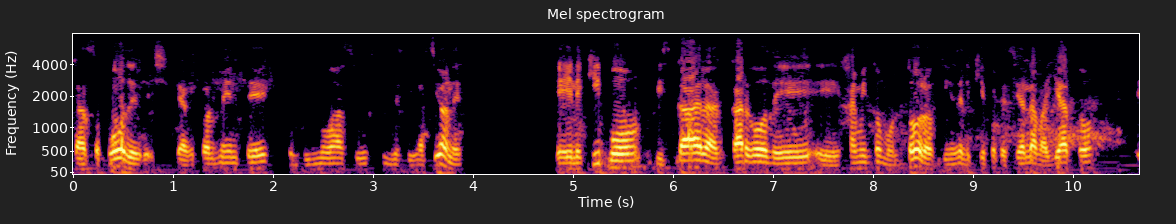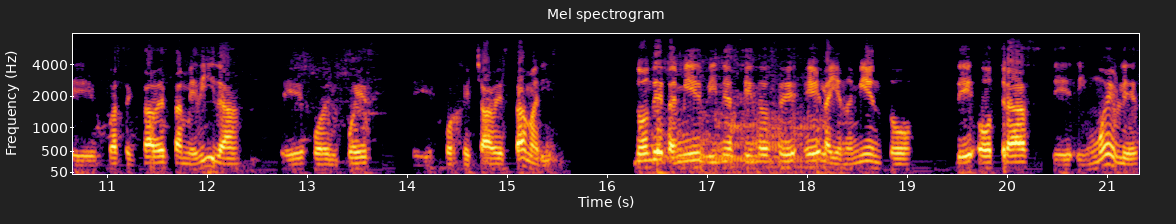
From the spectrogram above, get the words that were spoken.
caso Odebrecht, que actualmente continúa sus investigaciones. El equipo fiscal a cargo de eh, Hamilton Montoro, quien es el equipo especial Lavallato, eh, fue aceptada esta medida eh, por el juez Jorge Chávez Tamariz, donde también viene haciéndose el allanamiento de otras inmuebles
